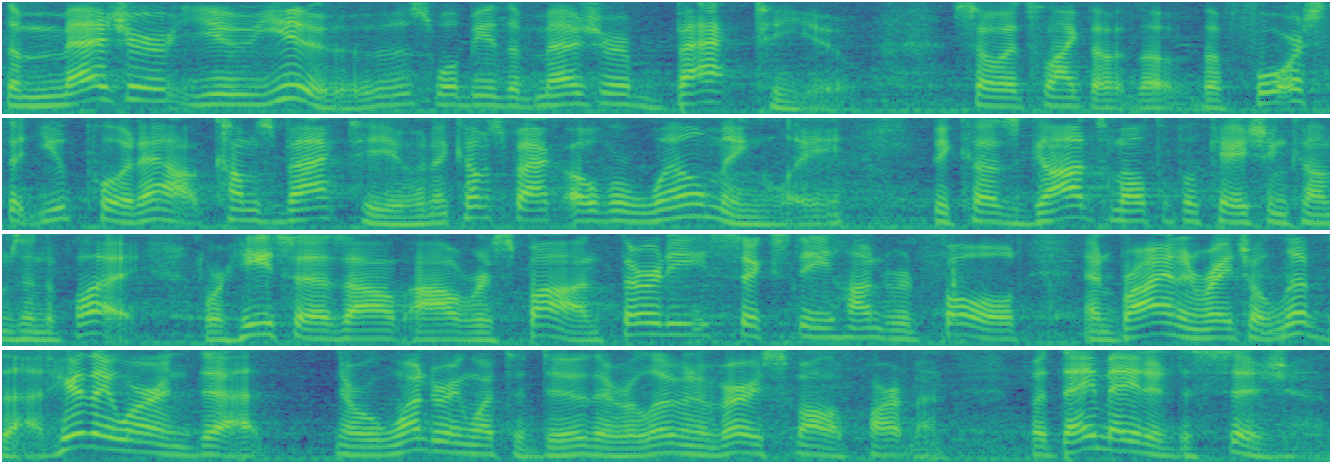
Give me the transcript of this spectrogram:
the measure you use will be the measure back to you. So it's like the, the, the force that you put out comes back to you, and it comes back overwhelmingly because God's multiplication comes into play, where He says, I'll, I'll respond 30, 60, 100 fold. And Brian and Rachel lived that. Here they were in debt they were wondering what to do. They were living in a very small apartment. But they made a decision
